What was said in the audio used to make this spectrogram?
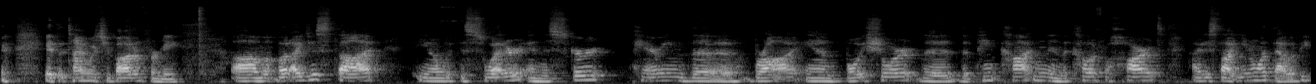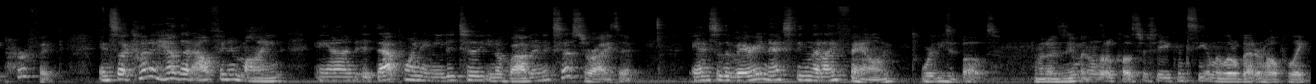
at the time when she bought them for me. Um, but I just thought, you know, with the sweater and the skirt, pairing the bra and boy short, the, the pink cotton and the colorful hearts, I just thought, you know what, that would be perfect. And so I kind of had that outfit in mind. And at that point, I needed to, you know, go out and accessorize it. And so the very next thing that I found were these bows. I'm going to zoom in a little closer so you can see them a little better, hopefully.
